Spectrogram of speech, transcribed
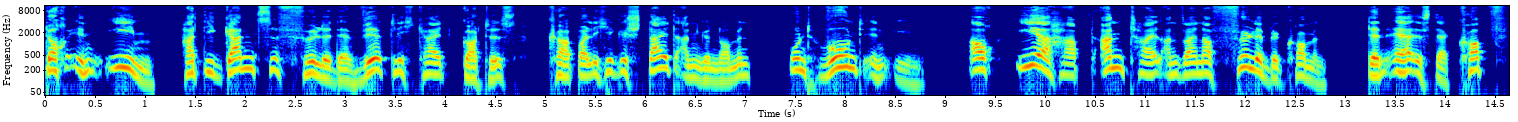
Doch in ihm hat die ganze Fülle der Wirklichkeit Gottes körperliche Gestalt angenommen und wohnt in ihm. Auch ihr habt Anteil an seiner Fülle bekommen, denn er ist der Kopf,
